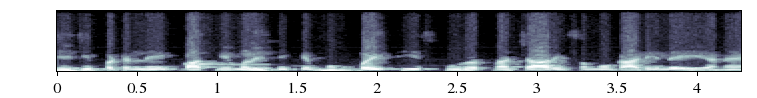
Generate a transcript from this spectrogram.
જેજી પટેલને એક બાતમી મળી હતી કે મુંબઈથી સુરતના ચાર ઇસમો ગાડી લઈ અને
